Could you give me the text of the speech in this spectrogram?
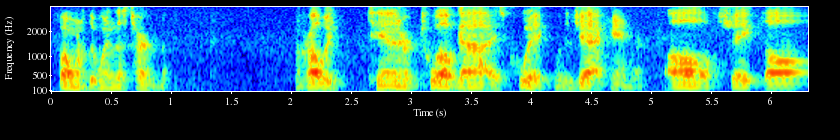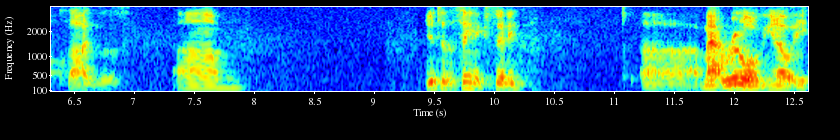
if I wanted to win this tournament. Probably 10 or 12 guys quick with a jackhammer, all shapes, all sizes. Um, get to the Scenic City. Uh, Matt Riddle, you know, he,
